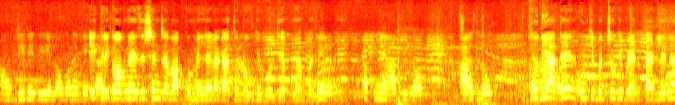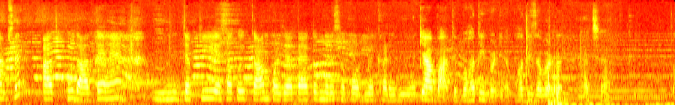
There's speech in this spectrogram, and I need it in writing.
और धीरे धीरे लोगों ने देखा एक रिकॉग्नाइजेशन जब आपको मिलने लगा तो लोग भी बोलते अपने आप बने अपने आप ही लोग आज लोग खुद ही आते हैं उनके बच्चों के पैड पैड लेने आपसे? आज खुद आते हैं जबकि ऐसा कोई काम पड़ जाता है तो मेरे सपोर्ट में खड़े हुए हैं। क्या बात है बहुत ही बढ़िया बहुत ही ज़बरदस्त। अच्छा। तो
